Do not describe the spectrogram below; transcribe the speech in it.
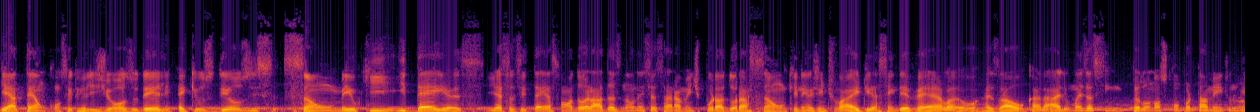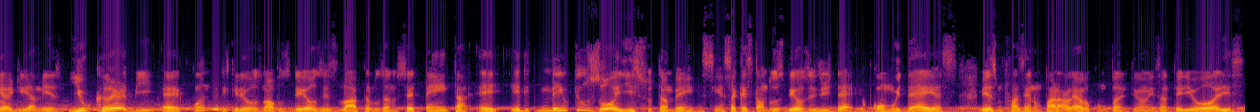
e até um conceito religioso dele, é que os deuses são meio que ideias, e essas ideias são adoradas não necessariamente por adoração, que nem a gente vai de acender vela ou rezar o caralho, mas assim, pelo nosso comportamento no dia a dia mesmo. E o Kirby, é, quando ele criou os novos deuses lá pelos anos 70, é, ele meio que usou isso também, assim, essa questão dos deuses de ide como ideias, mesmo fazendo um paralelo com panteões anteriores,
